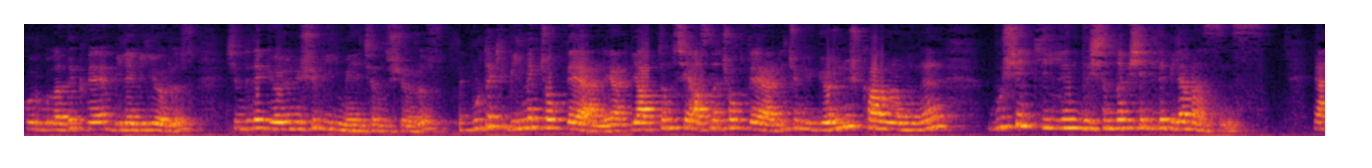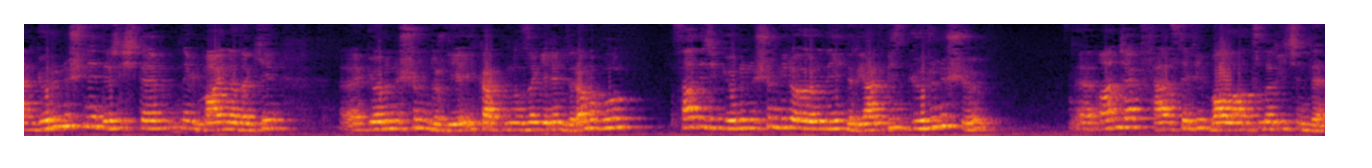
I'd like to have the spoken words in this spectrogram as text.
kurguladık ve bilebiliyoruz. Şimdi de görünüşü bilmeye çalışıyoruz. Buradaki bilmek çok değerli. Yani yaptığımız şey aslında çok değerli. Çünkü görünüş kavramını bu şeklin dışında bir şekilde bilemezsiniz. Yani görünüş nedir? İşte ne bileyim aynadaki e, görünüşümdür diye ilk aklınıza gelebilir. Ama bu sadece görünüşün bir örneğidir. Yani biz görünüşü e, ancak felsefi bağlantıları içinde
